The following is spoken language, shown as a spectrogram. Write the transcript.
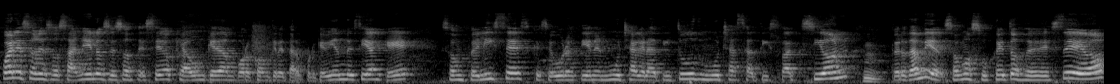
¿Cuáles son esos anhelos, esos deseos que aún quedan por concretar? Porque bien decían que son felices, que seguro tienen mucha gratitud, mucha satisfacción, mm. pero también somos sujetos de deseo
